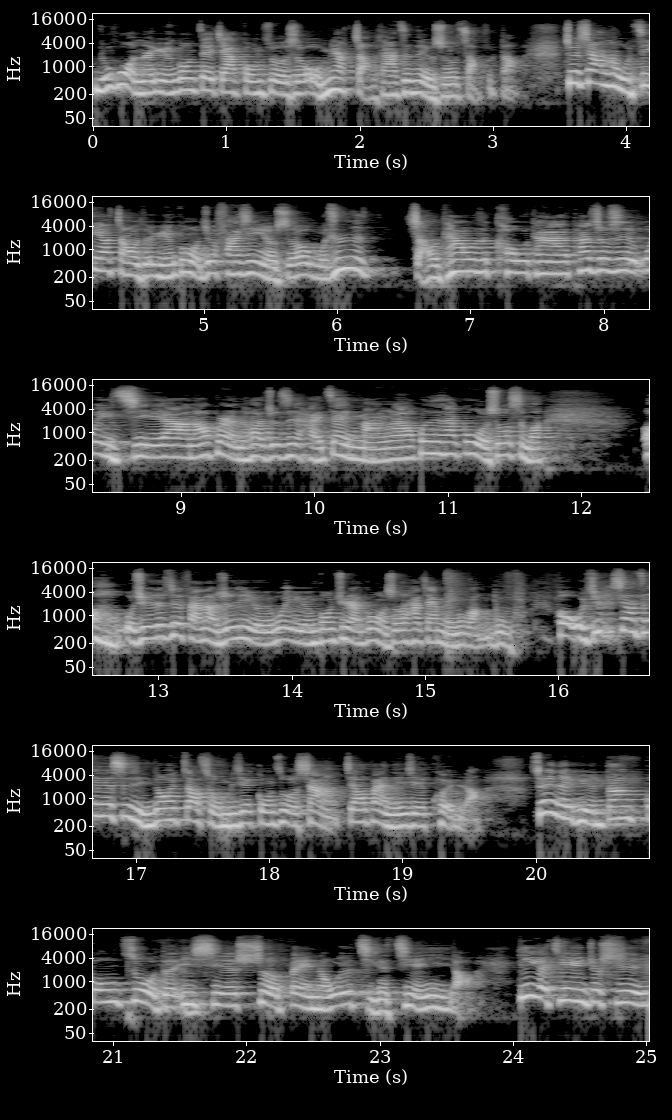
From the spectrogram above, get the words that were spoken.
如果呢员工在家工作的时候，我们要找他，真的有时候找不到。就像呢，我自己要找我的员工，我就发现有时候我真的找他或是扣他，他就是未接啊，然后不然的话就是还在忙啊，或者他跟我说什么。哦，我觉得最烦恼就是有一位员工居然跟我说他家没网络。哦，我觉得像这些事情都会造成我们一些工作上交办的一些困扰。所以呢，远端工作的一些设备呢，我有几个建议啊。第一个建议就是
